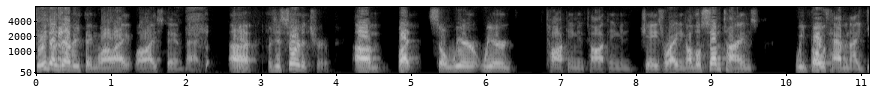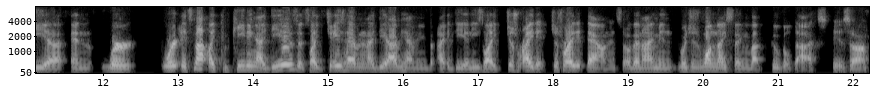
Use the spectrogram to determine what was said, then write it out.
does everything while I while I stand back, uh, yeah. which is sort of true. Um, but so we're we're talking and talking, and Jay's writing. Although sometimes we both have an idea, and we're we're it's not like competing ideas. It's like Jay's having an idea, I'm having an idea, and he's like, just write it, just write it down. And so then I'm in, which is one nice thing about Google Docs is um,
